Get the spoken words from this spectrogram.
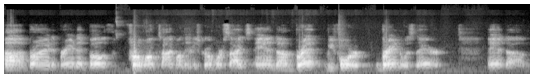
uh, Brian and Brandon both for a long time on these GrowMore sites, and um, Brett before Brandon was there. And, um,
